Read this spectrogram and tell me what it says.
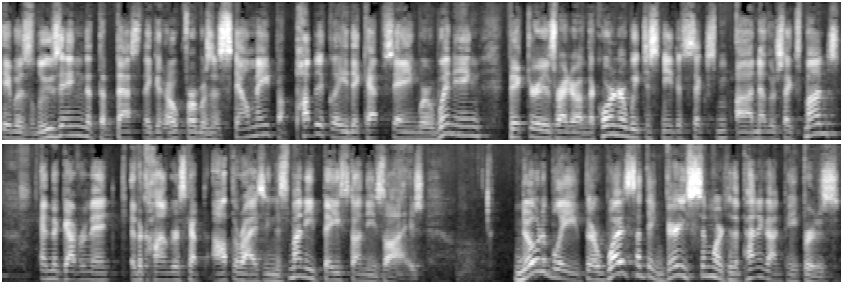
it was losing, that the best they could hope for was a stalemate. But publicly, they kept saying we're winning, victory is right around the corner. We just need six, uh, another six months. And the government, the Congress kept authorizing this money based on these lies. Notably, there was something very similar to the Pentagon Papers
